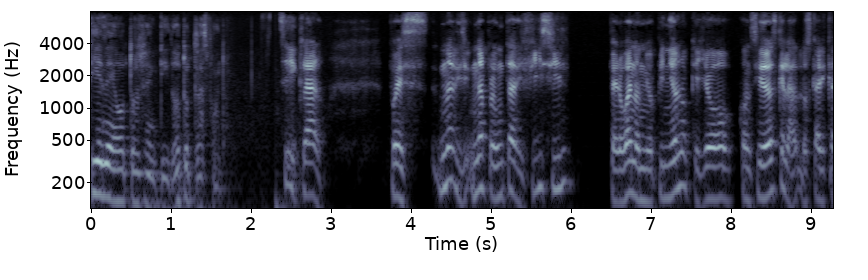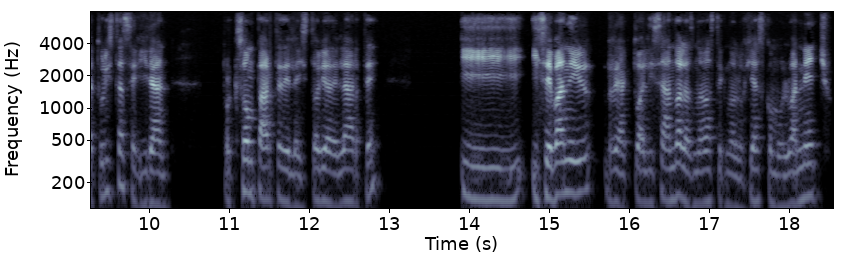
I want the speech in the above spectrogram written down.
tiene otro sentido, otro trasfondo. Sí, claro. Pues una, una pregunta difícil, pero bueno, en mi opinión lo que yo considero es que los caricaturistas seguirán, porque son parte de la historia del arte y, se van a ir reactualizando a las nuevas tecnologías como lo han hecho.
